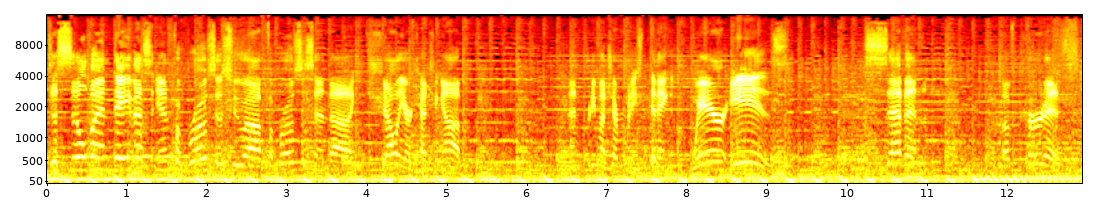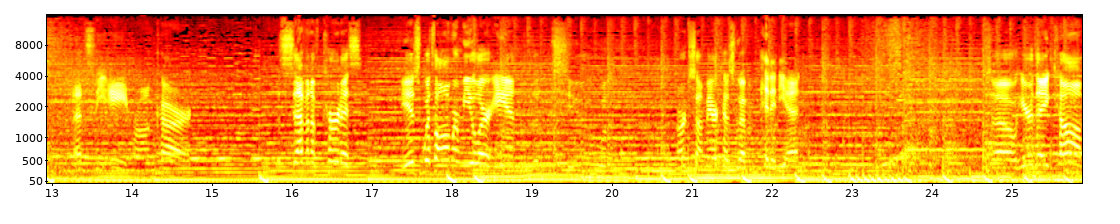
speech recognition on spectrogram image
De Silva and Davis and Fabrosis, who uh, Fabrosis and uh, are catching up. Pretty much everybody's pitting. Where is the seven of Curtis? That's the eight, wrong car. The seven of Curtis is with Ammermuller and the two Arcs Americas who haven't pitted yet. So here they come.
